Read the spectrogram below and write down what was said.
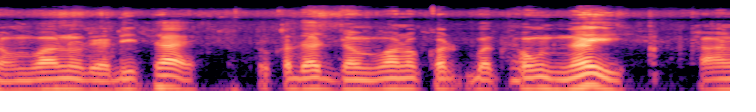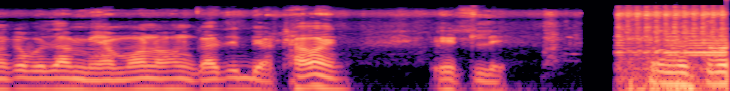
જમવાનું રેડી થાય. તો કદાચ જમવાનો કટ બતાવું નહીં, કારણ કે બધા મહેમાનો હંગાથી બેઠા હોય ને એટલે. તો મિત્રો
